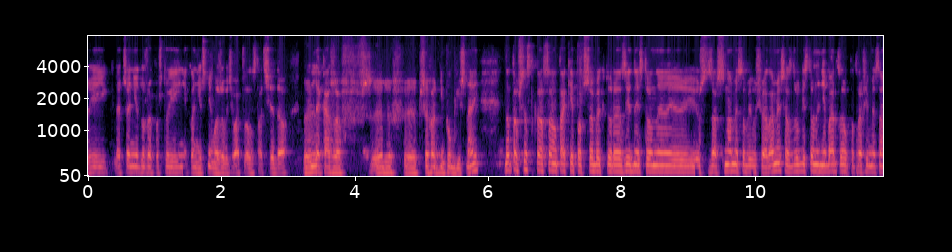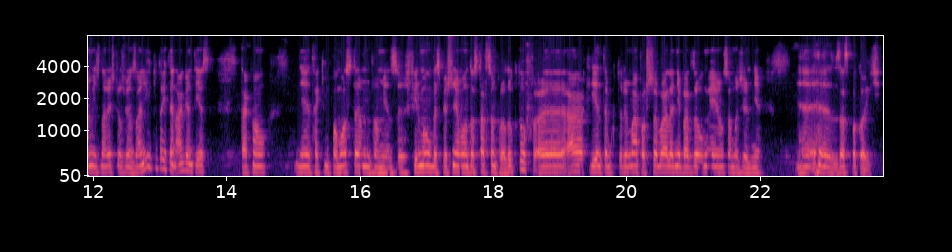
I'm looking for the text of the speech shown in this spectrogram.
jej leczenie dużo kosztuje i niekoniecznie może być łatwo dostać się do lekarza w, w przychodni publicznej. No to wszystko są takie potrzeby, które z jednej strony już zaczynamy sobie uświadamiać, a z drugiej strony nie bardzo potrafimy sami znaleźć rozwiązanie i tutaj ten agent jest taką takim pomostem pomiędzy firmą ubezpieczeniową, dostawcą produktów, e, a klientem, który ma potrzebę, ale nie bardzo umieją samodzielnie zaspokoić.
